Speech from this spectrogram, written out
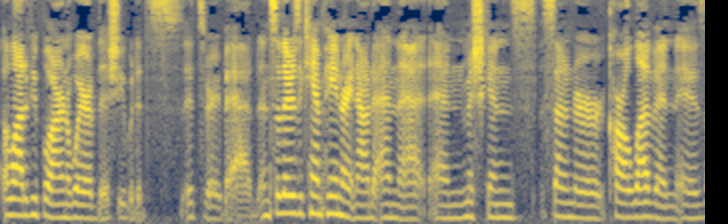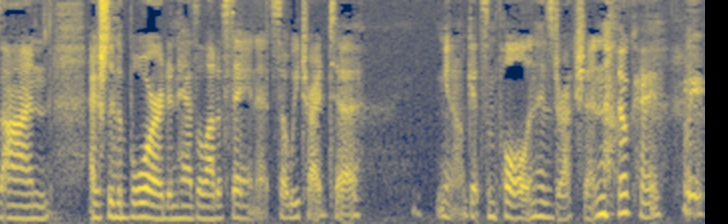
a lot of people aren't aware of the issue, but it's it's very bad. And so there's a campaign right now to end that. And Michigan's Senator Carl Levin is on actually the board and has a lot of say in it. So we tried to, you know, get some pull in his direction. Okay. we,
